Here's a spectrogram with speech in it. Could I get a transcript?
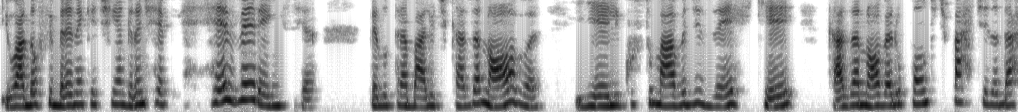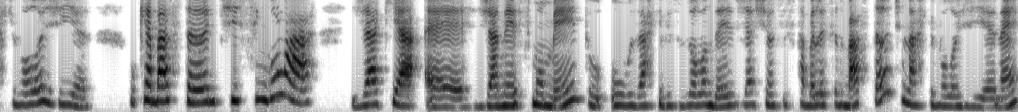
E o Adolf Brennecke tinha grande re reverência pelo trabalho de Casanova e ele costumava dizer que Casanova era o ponto de partida da arquivologia, o que é bastante singular, já que é, já nesse momento os arquivistas holandeses já tinham se estabelecido bastante na arquivologia, né?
